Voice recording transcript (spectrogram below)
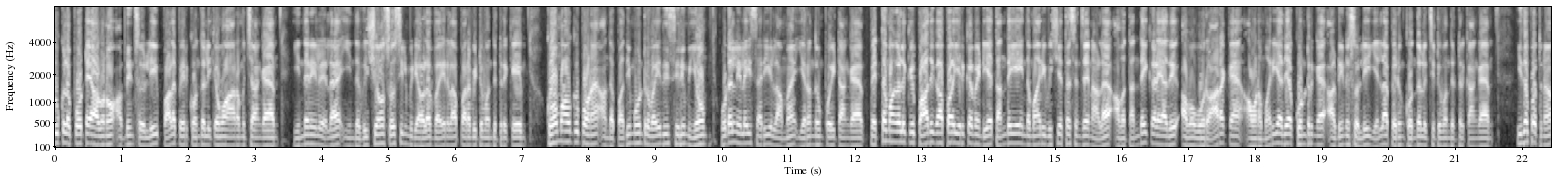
தூக்கில போட்டே ஆகணும் அப்படின்னு சொல்லி பல பேர் கொந்தளிக்கவும் ஆரம்பிச்சாங்க. இந்த நிலையில இந்த விஷயம் சோசியல் மீடியாவில் வைரலாக பரவிட்டு வந்துட்டு இருக்கு கோமாவுக்கு போன அந்த பதிமூன்று வயது சிறுமியும் உடல்நிலை சரியில்லாம இறந்தும் போயிட்டாங்க. பெத்த மகளுக்கு பாதுகாப்பாக இருக்க வேண்டிய தந்தையே இந்த மாதிரி விஷயத்த செஞ்சதுனால அவன் தந்தை கிடையாது அவன் ஒரு அரக்கன் அவனை மரியாதையாக கொன்றுங்க அப்படின்னு சொல்லி எல்லா பேரும் கொந்தளிச்சிட்டு வந்துட்டு இருக்காங்க இதை பற்றின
